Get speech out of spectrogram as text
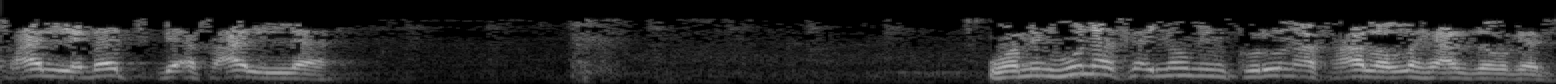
أفعال العباد بأفعال الله. ومن هنا فإنهم ينكرون أفعال الله عز وجل.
